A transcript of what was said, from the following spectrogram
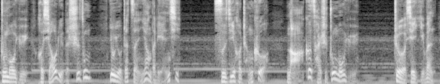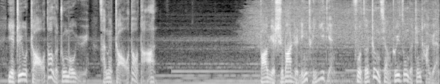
钟某宇和小吕的失踪又有着怎样的联系？司机和乘客哪个才是钟某宇？这些疑问也只有找到了钟某宇，才能找到答案。八月十八日凌晨一点，负责正向追踪的侦查员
